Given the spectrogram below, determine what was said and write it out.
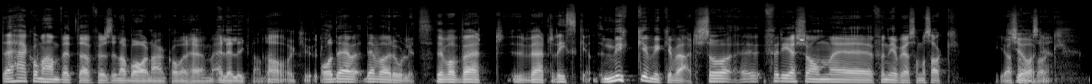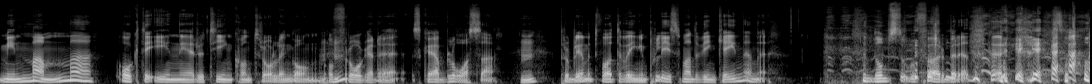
det här kommer han berätta för sina barn när han kommer hem, eller liknande. Ja, vad kul. Och det, det var roligt. Det var värt, värt risken. Mycket, mycket värt. Så eh, för er som eh, funderar på att göra samma sak, gör samma Gör det. sak. Min mamma åkte in i en rutinkontroll en gång och frågade, ska jag blåsa? Mm. Problemet var att det var ingen polis som hade vinkat in henne. De stod och förberedde. Så-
